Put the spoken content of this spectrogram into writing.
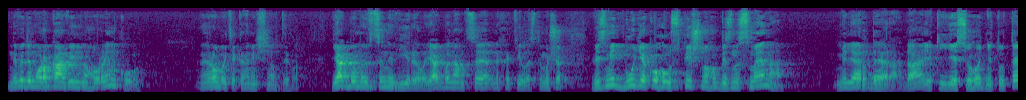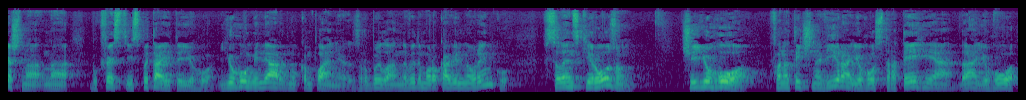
Невидимо рока вільного ринку не робить економічного дива. Як би ми в це не вірили, як би нам це не хотілося. Тому що візьміть будь-якого успішного бізнесмена, мільярдера, да, який є сьогодні тут теж на, на букфесті, і спитаєте його, його мільярдну компанію зробила невидимо рока вільного ринку, вселенський розум, чи його фанатична віра, його стратегія, да, його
